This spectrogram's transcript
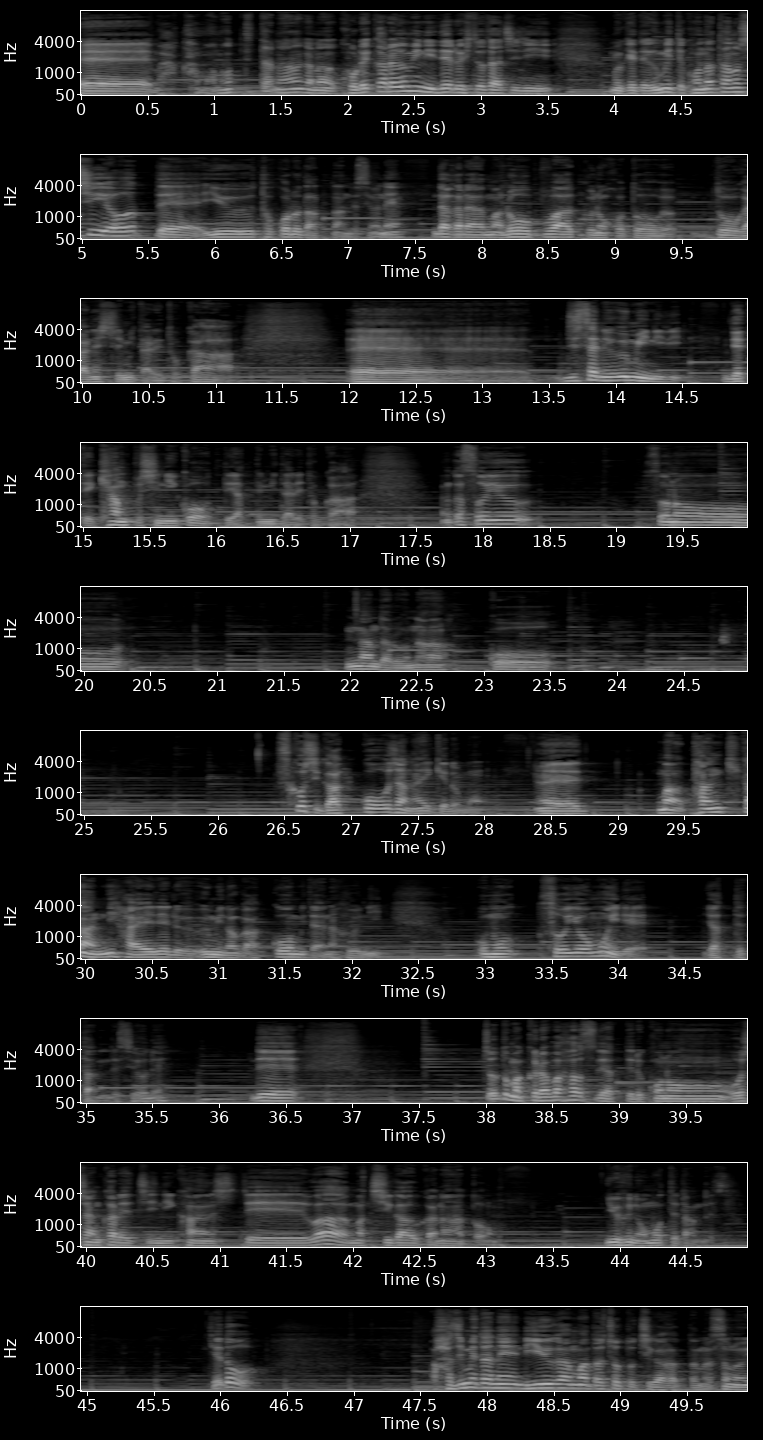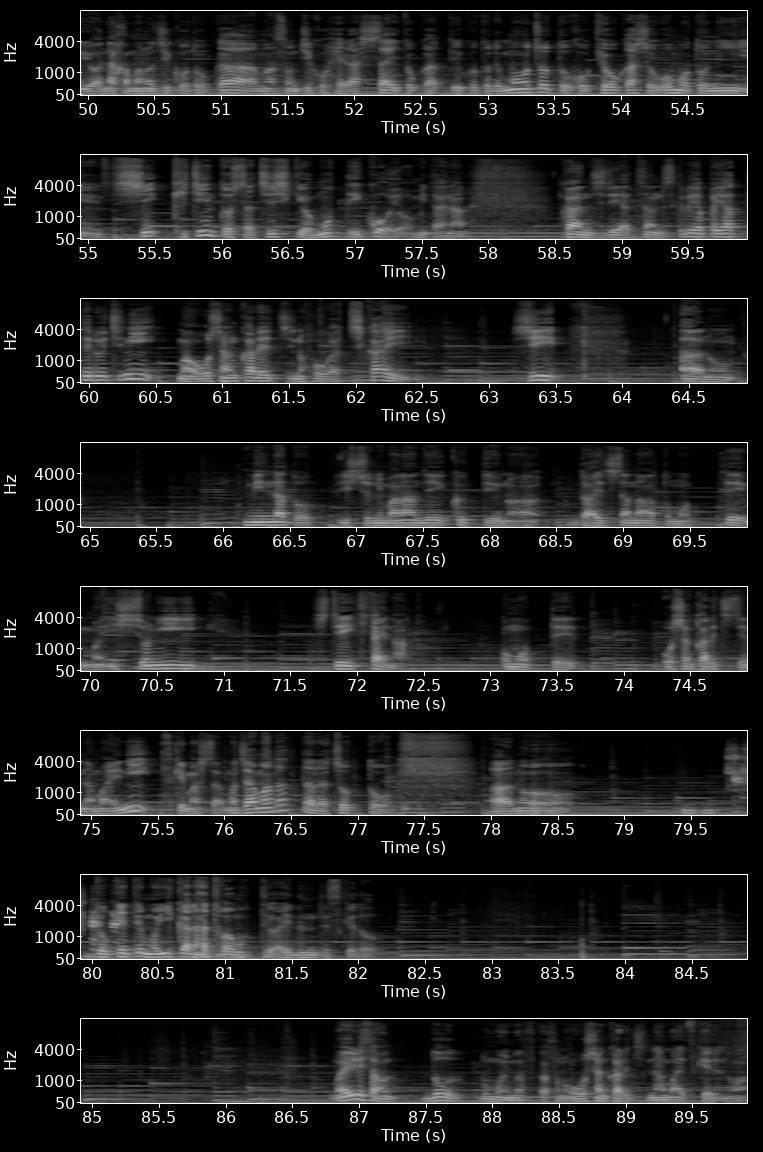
えー、若者って言ったらなんかなこれから海に出る人たちに向けて海ってこんな楽しいよっていうところだったんですよね。だからまあロープワークのことを動画にしてみたりとか、えー、実際に海に出てキャンプしに行こうってやってみたりとかなんかそういうそのなんだろうなこう少し学校じゃないけども、えー、まあ、短期間に入れる海の学校みたいな風に思そういう思いでやってたんですよね。でちょっとまあクラブハウスでやってるこのオーシャンカレッジに関してはま違うかなというふうに思ってたんです。けど始めたね理由がまたちょっと違かったのでその要は仲間の事故とか、まあ、その事故を減らしたいとかっていうことでもうちょっとこう教科書をもとにしきちんとした知識を持っていこうよみたいな感じでやってたんですけどやっぱやってるうちに、まあ、オーシャンカレッジの方が近いしあのみんなと一緒に学んでいくっていうのは大事だなと思って、まあ、一緒にしていきたいなと思ってオーシャンカレッジって名前につけました、まあ、邪魔だったらちょっとあのどけてもいいかなとは思ってはいるんですけど。まあ、エリさんはどう思いますか？そのオーシャンカレッジって名前つけるのは。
